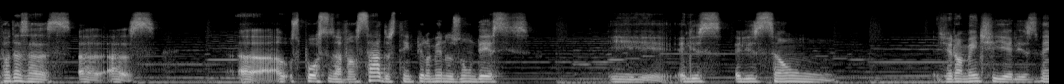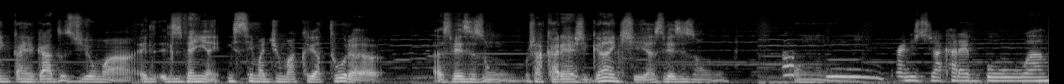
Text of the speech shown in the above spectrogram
Todas as. ah, as ah, os postos avançados tem pelo menos um desses. E eles, eles são. Geralmente eles vêm carregados de uma. Eles, eles vêm em cima de uma criatura. Às vezes um jacaré gigante, às vezes um. um Hum, carne de jacaré boa.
